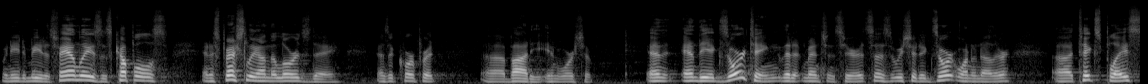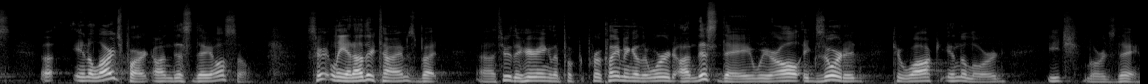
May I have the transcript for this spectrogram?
We need to meet as families, as couples, and especially on the Lord's Day as a corporate uh, body in worship. And, and the exhorting that it mentions here, it says we should exhort one another, uh, takes place uh, in a large part on this day also. Certainly at other times, but uh, through the hearing and the pro- proclaiming of the word on this day, we are all exhorted to walk in the Lord each Lord's day.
